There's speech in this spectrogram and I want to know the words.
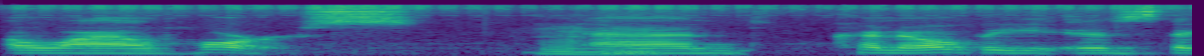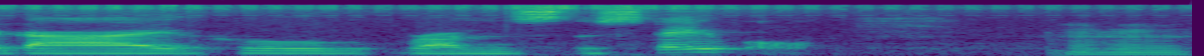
a wild horse, Mhm, and Kenobi is the guy who runs the stable. Mhm.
